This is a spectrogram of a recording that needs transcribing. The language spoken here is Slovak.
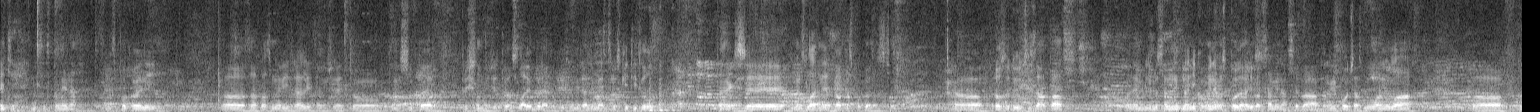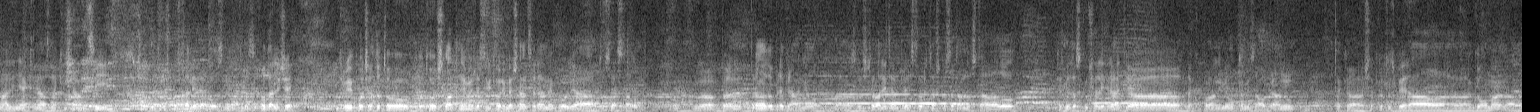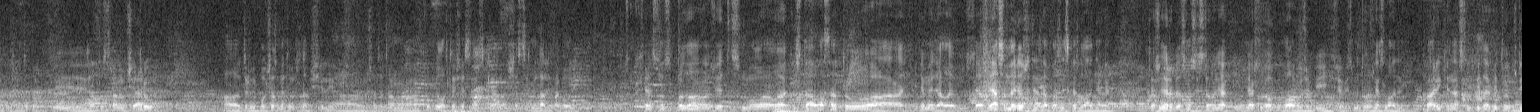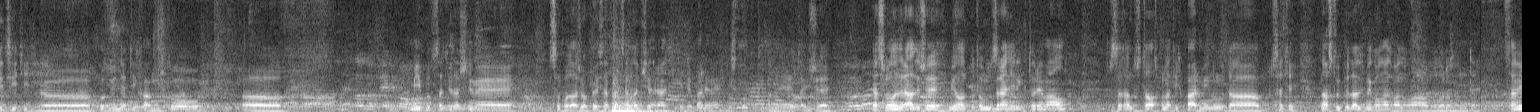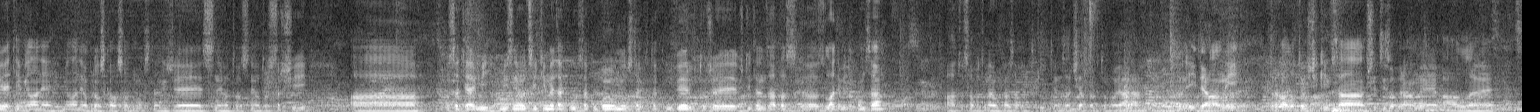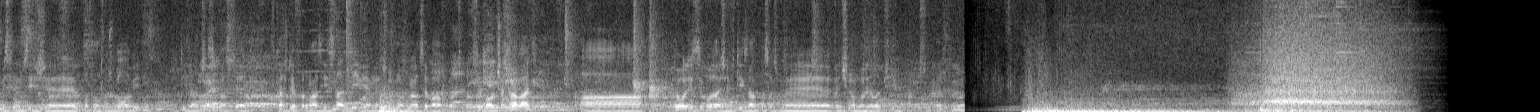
Mi si spomína, sme spokojní, zápas sme vyhrali, takže to, to je super. Prišlo mi, že tie oslavy boli ako keď sme vyhrali majstrovský titul, takže nás vládne veľká spokojnosť. Rozhodujúci zápas, nebudeme sa na nikoho iného spoliehať, iba sami na seba, prvý počas 0-0, mali nejaké náznaky šanci, čo sme trošku stali nervózne a sme si podali, že druhý počas do toho, do toho šlapneme, že si vytvoríme šance, dáme góly a to sa stalo. Brno, dobre bránilo, zúšťovali ten priestor, ťažko sa tam dostávalo. Keď sme to skúšali hrať nakupovanými loptami za obranu, tak všetko to zbieral golman, ale sme to prechopili za tú stranu čiaru. Ale druhý počas sme to už zlepšili a už sa to tam kopilo v tej 16 a našťastie sme dali dva góly. Ja som si povedal, no, že je to smola, ale ako stáva sa to a ideme ďalej. Ja, som veril, že ten zápas dneska zvládneme. Takže nerobil som si z toho nejakú, nejakú veľkú hlavu, že by, že by sme to už nezvládli. Bári, keď nastúpi, tak je to vždy cítiť uh, podvihne tých fanúškov. Uh, my v podstate začneme by som povedal, že o 50% lepšie hrať, keď je Bari na ihrisku, keď tam nie je. Takže ja som len rád, že Milan potom zranení, ktoré mal, že sa tam dostal aspoň na tých pár minút a v podstate nastúpil, dali sme gol na 2-0 a bolo rozhodnuté. Sami viete, Milan je, Milan je obrovská osobnosť, takže z neho to, z neho to srší a v podstate aj my, my z neho cítime takú, takú bojovnosť, takú, takú vieru v to, že vždy ten zápas zvládneme do konca a to sa potom aj ukázalo. Ten začiatok toho jara bol úplne ideálny, trvalo to ešte, kým sa všetci zohráme, ale myslím si, že potom to už bolo vidieť. Že tí hráči si proste v každej formácii sadli, vieme, čo môžeme od seba, od seba očakávať a dovolím si povedať, že v tých zápasoch sme väčšinou boli lepší ako super.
